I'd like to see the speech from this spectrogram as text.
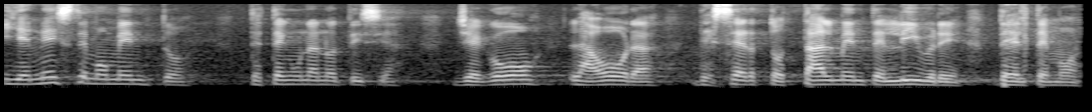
y en este momento te tengo una noticia. Llegó la hora de ser totalmente libre del temor.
